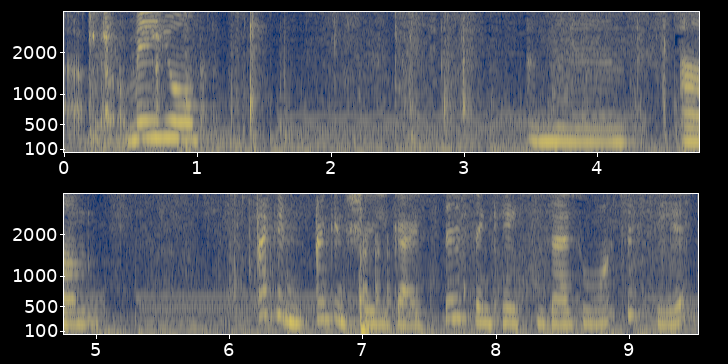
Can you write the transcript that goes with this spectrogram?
Uh, little manual. And then um, I can I can show you guys this in case you guys want to see it.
